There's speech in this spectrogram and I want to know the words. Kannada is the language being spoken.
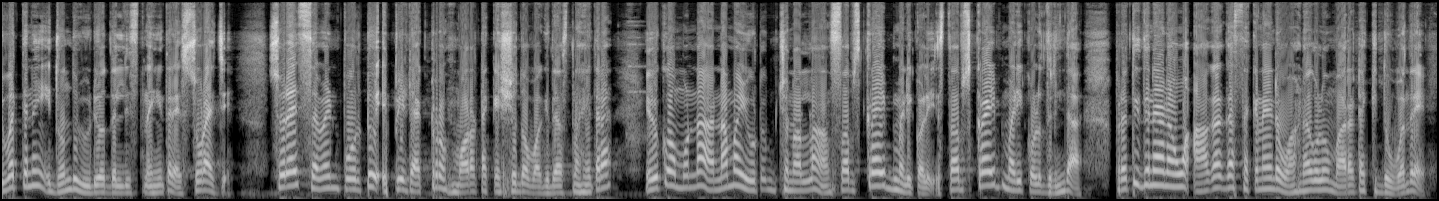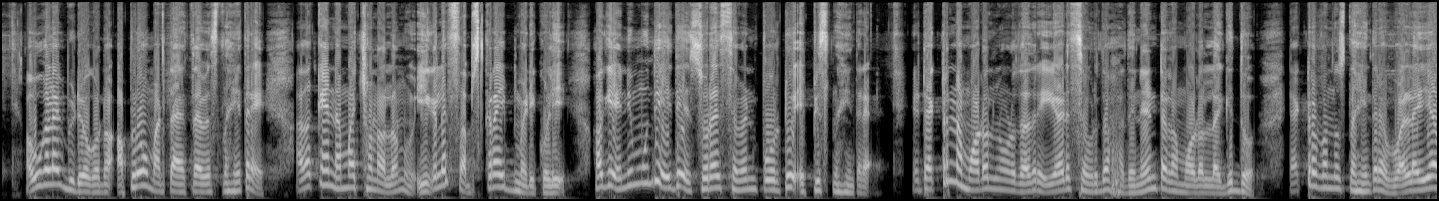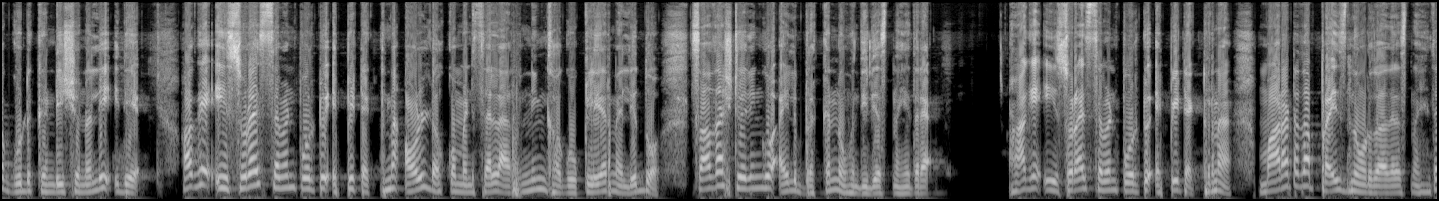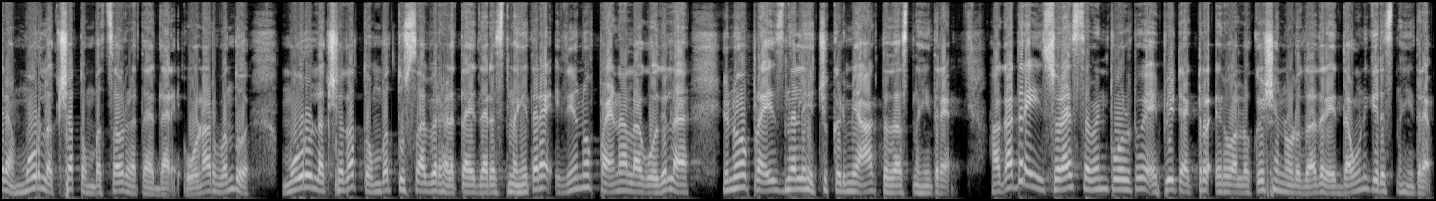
ಇವತ್ತಿನ ಇದೊಂದು ವಿಡಿಯೋದಲ್ಲಿ ಸ್ನೇಹಿತರೆ Swaraj. Swaraj seven four two AP tractor ಮಾರಾಟಕ್ಕೆ ಶುದ್ಧವಾಗಿದೆ ಸ್ನೇಹಿತರೆ. ಇದಕ್ಕೂ ಮುನ್ನ ನಮ್ಮ ಯೂಟ್ಯೂಬ್ ಚಾನಲ್ನ ಸಬ್ಸ್ಕ್ರೈಬ್ ಮಾಡಿಕೊಳ್ಳಿ. ಸಬ್ಸ್ಕ್ರೈಬ್ ಮಾಡಿಕೊಳ್ಳೋದ್ರಿಂದ ಪ್ರತಿದಿನ ನಾವು ಆಗಾಗ ಸೆಕೆಂಡ್ ಹ್ಯಾಂಡ್ ವಾಹನಗಳು ಮಾರಾಟಕ್ಕಿದ್ದು ಅಂದರೆ ಅವುಗಳ ವಿಡಿಯೋಗಳನ್ನು ಅಪ್ಲೋಡ್ ಮಾಡ್ತಾ ಇರ್ತೇವೆ ಸ್ನೇಹಿತರೆ. ಅದಕ್ಕೆ ನಮ್ಮ ಚಾನಲನ್ನು ಈಗಲೇ ಸಬ್ಸ್ಕ್ರೈಬ್ ಮಾಡಿಕೊಳ್ಳಿ. ಹಾಗೆ ನಿಮ್ಮ ಮುಂದೆ ಇದೆ Swaraj seven four two AP ಸ್ನೇಹಿತರೆ. ಈ ಟ್ರ್ಯಾಕ್ಟರ್ನ ಮಾಡೆಲ್ ನೋಡೋದಾದ್ರೆ ಎರಡು ಸಾವಿರದ ಹದಿನೆಂಟರ ಮಾಡೆಲ್ ಆಗಿದ್ದು ಟ್ಯಾಕ್ಟರ್ ಬಂದು ಸ್ನೇಹಿತರೆ ಒಳ್ಳೆಯ ಗುಡ್ ಕಂಡೀಷನ್ ಇದೆ. ಹಾಗೆ ಈ ಸುರೇಶ್ ಸೆವೆನ್ ಫೋರ್ ಟು ಎಪಿಟೆಕ್ನ ಆಲ್ ಡಾಕ್ಯುಮೆಂಟ್ಸ್ ಎಲ್ಲ ರನ್ನಿಂಗ್ ಹಾಗೂ ಕ್ಲಿಯರ್ ನಲ್ಲಿದ್ದು ಸಾದಾ ಸ್ಟೇರಿಂಗು ಐಲ್ ಬ್ರೇಕ್ ಅನ್ನು ಹೊಂದಿದೆ ಸ್ನೇಹಿತರೆ. ಹಾಗೆ ಈ Swaraj seven four two AP ಮಾರಾಟದ ಪ್ರೈಸ್ ನೋಡೋದಾದರೆ ಸ್ನೇಹಿತರೆ ಮೂರು ಲಕ್ಷ ತೊಂಬತ್ತು ಸಾವಿರ ಹೇಳ್ತಾ ಇದ್ದಾರೆ. ಓನರ್ ಬಂದು ಮೂರು ಲಕ್ಷದ ತೊಂಬತ್ತು ಸಾವಿರ ಹೇಳ್ತಾ ಇದ್ದಾರೆ ಸ್ನೇಹಿತರೆ. ಇದೇನು ಫೈನಲ್ ಆಗೋದಿಲ್ಲ. ಇನ್ನು ಪ್ರೈಸ್ನಲ್ಲಿ ಹೆಚ್ಚು ಕಡಿಮೆ ಆಗ್ತದ ಸ್ನೇಹಿತರೆ. ಹಾಗಾದ್ರೆ ಈ Swaraj seven four two FE tractor ಇರುವ ಲೊಕೇಶನ್ ನೋಡೋದಾದರೆ ದಾವಣಗೆರೆ ಸ್ನೇಹಿತರೆ.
